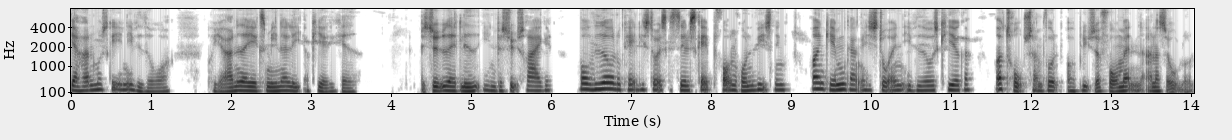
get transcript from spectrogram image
Jahan Moskeen i Hvidovre, på hjørnet af Eksmina Allé og Kirkegade. Besøget er et led i en besøgsrække, hvor Hvidovre Lokalhistoriske Selskab får en rundvisning og en gennemgang af historien i Hvidovres kirker og trosamfund, oplyser formanden Anders Ålund.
